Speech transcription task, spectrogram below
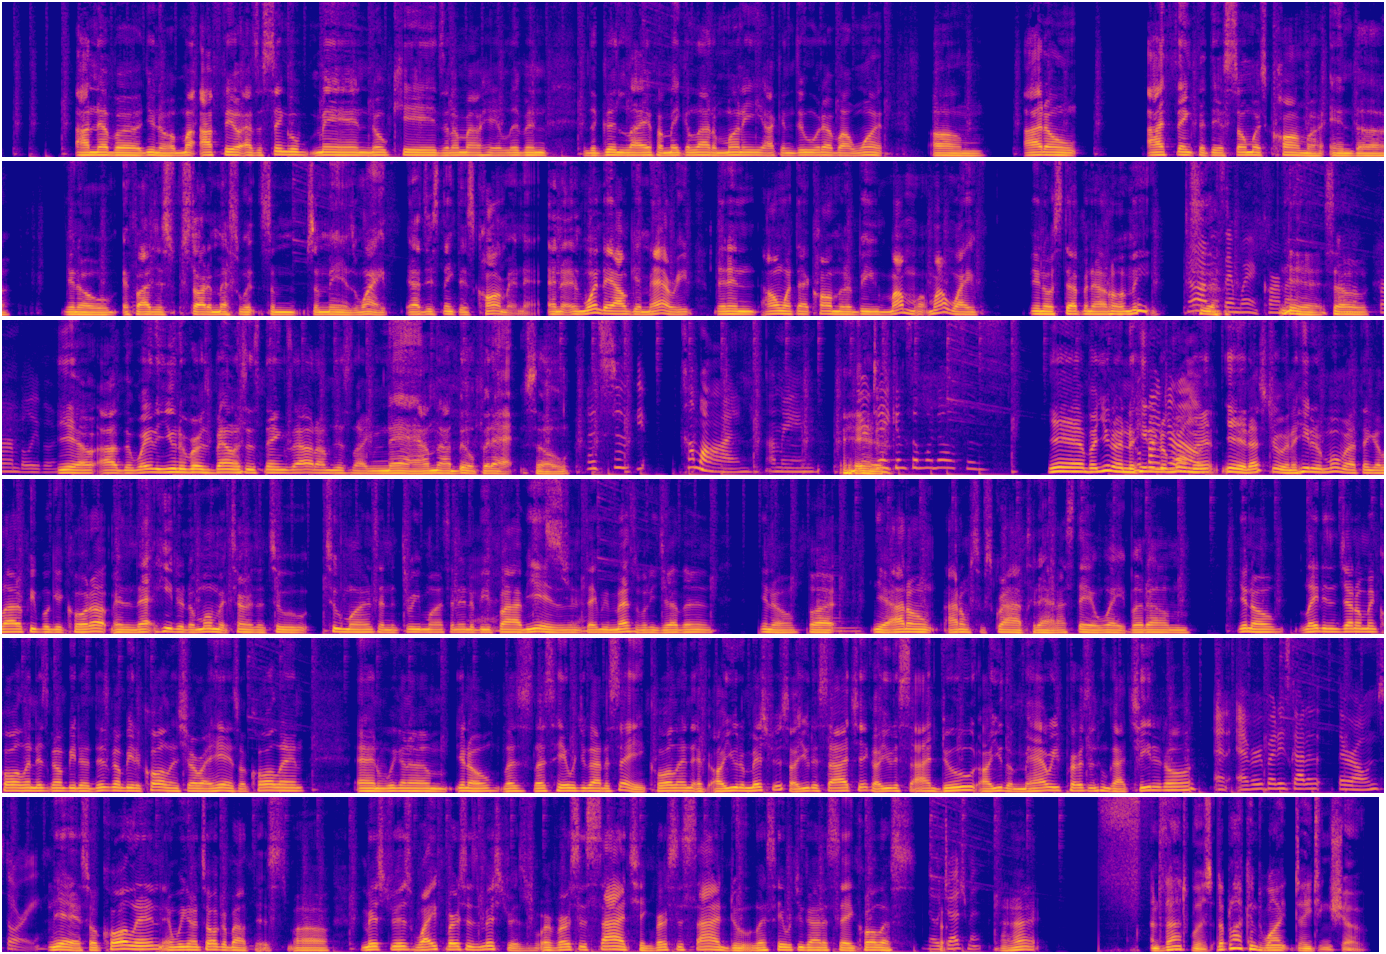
I never. You know, my, I feel as a single man, no kids, and I'm out here living the good life. I make a lot of money. I can do whatever I want. Um, I don't. I think that there's so much karma in the you know, if I just started messing with some some man's wife, I just think there's karma in that. And and one day I'll get married, but then I don't want that karma to be my my wife, you know, stepping out on me. No, I'm the same way. Karma. Yeah, I'm so a firm believer. yeah, uh, the way the universe balances things out, I'm just like, nah, I'm not built for that. So It's just come on. I mean, Yeah. you're taking someone else's. Yeah, but you know, in the You'll heat of the your own. moment, yeah, that's true. In the heat of the moment, I think a lot of people get caught up, and that heat of the moment turns into two months and then three months, and then it'll be five years, and they be messing with each other, and, you know. But Um, yeah, I don't, I don't subscribe to that. I stay away. But um, you know, ladies and gentlemen, call in. This is gonna be the, this is gonna be the call in show right here. So call in and we're gonna, um, you know, let's let's hear what you got to say. Call in. If, are you the mistress? Are you the side chick? Are you the side dude? Are you the married person who got cheated on? And everybody's got a, their own story. Yeah, so call in and we're gonna talk about this. Uh, mistress, wife versus mistress, or versus side chick versus side dude. Let's hear what you got to say. Call us. No judgment. All right. And that was The Black and White Dating Show.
